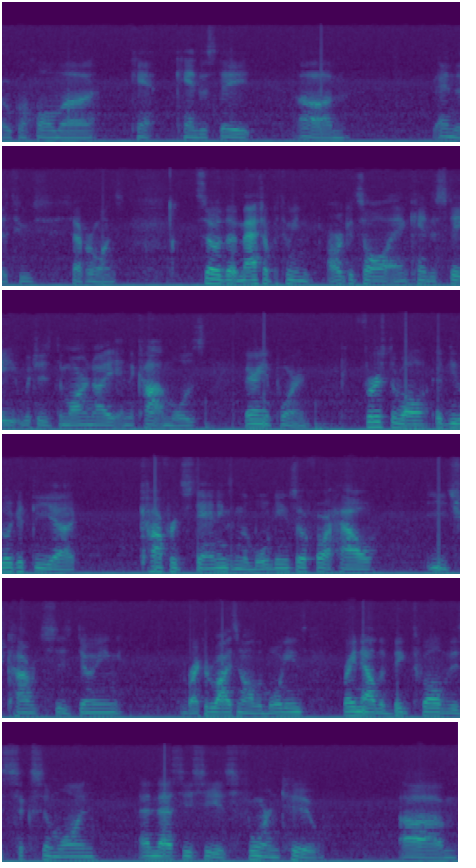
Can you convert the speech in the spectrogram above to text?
Oklahoma, Kansas State, um, and the two separate ones. So the matchup between Arkansas and Kansas State, which is tomorrow night in the Cotton Bowl, is very important. First of all, if you look at the uh, conference standings in the bowl game so far, how each conference is doing record-wise in all the bowl games. Right now, the Big 12 is six and one, and the SEC is four and two. Um,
